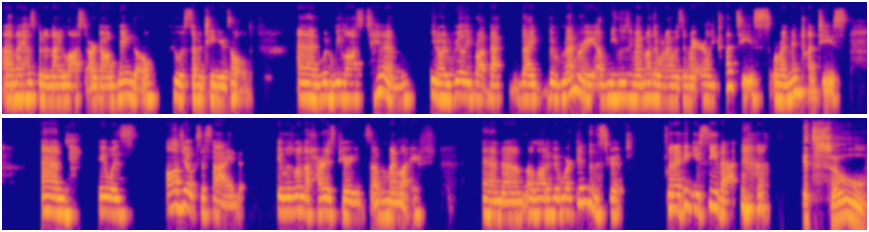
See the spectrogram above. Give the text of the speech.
uh, my husband and I lost our dog Mango, who was 17 years old. And when we lost him, you know, it really brought back the, the memory of me losing my mother when I was in my early 20s or my mid 20s. And it was all jokes aside, it was one of the hardest periods of my life. And um, a lot of it worked into the script. And I think you see that. it's so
